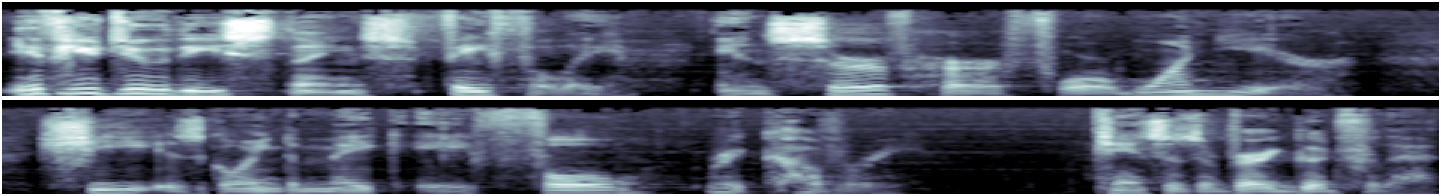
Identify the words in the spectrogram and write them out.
if you do these things faithfully and serve her for one year, she is going to make a full recovery. Chances are very good for that.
